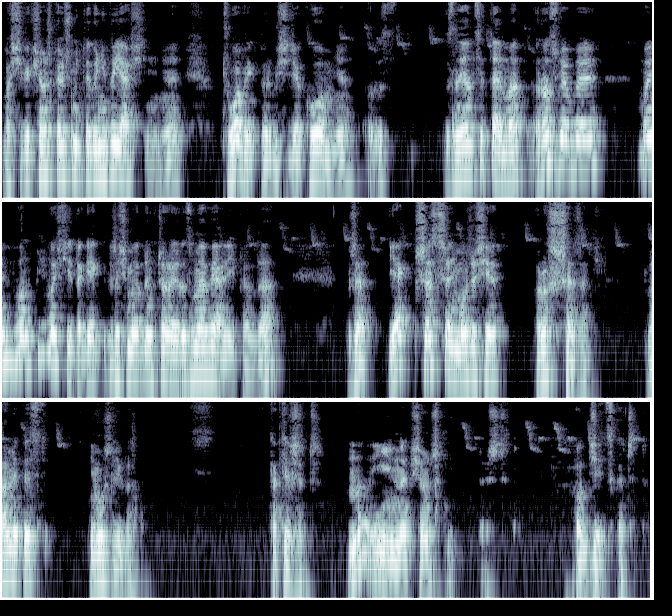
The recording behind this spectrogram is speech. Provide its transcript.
właściwie książka już mi tego nie wyjaśni, nie? Człowiek, który by siedział koło mnie, znający temat, rozwiałby moje wątpliwości, tak jak żeśmy o tym wczoraj rozmawiali, prawda? Że jak przestrzeń może się rozszerzać. Dla mnie to jest niemożliwe. Takie rzeczy. No i inne książki też czytam. Od dziecka czytam.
